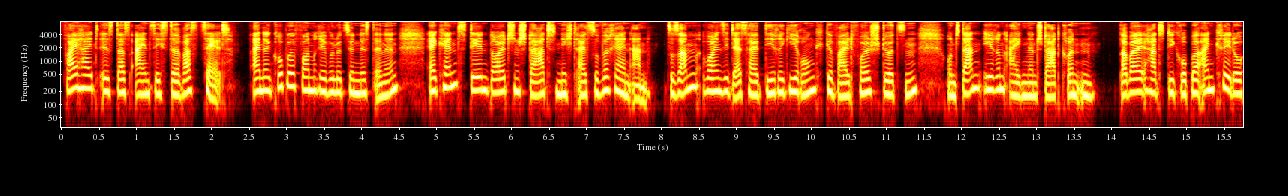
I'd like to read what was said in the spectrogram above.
Freiheit ist das Einzigste, was zählt. Eine Gruppe von Revolutionistinnen erkennt den deutschen Staat nicht als souverän an. Zusammen wollen sie deshalb die Regierung gewaltvoll stürzen und dann ihren eigenen Staat gründen. Dabei hat die Gruppe ein Credo.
